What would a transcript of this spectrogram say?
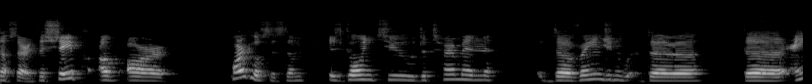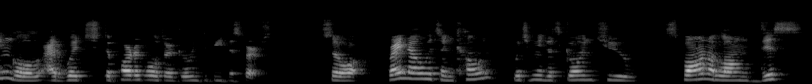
no, sorry, the shape of our particle system is going to determine the range in the the angle at which the particles are going to be dispersed. So Right now it's in cone, which means it's going to spawn along this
